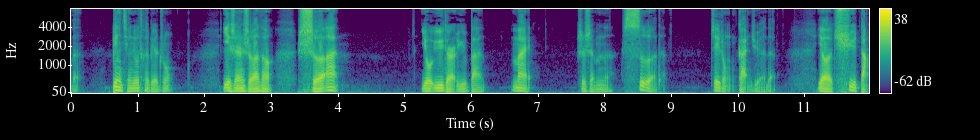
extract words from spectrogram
的，病情就特别重，一伸舌头，舌暗有瘀点瘀斑，脉是什么呢？涩的这种感觉的，要去党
